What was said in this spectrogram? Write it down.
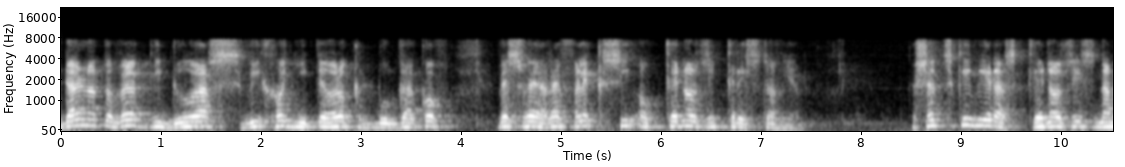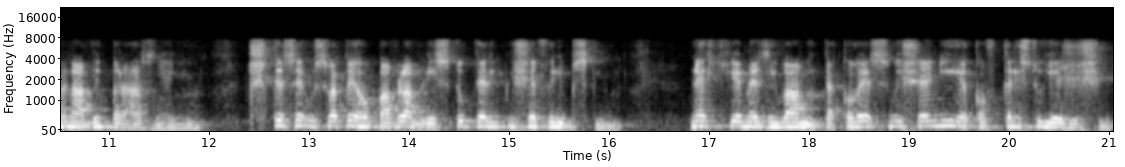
Dal na to velký důraz východní teolog Bulgakov ve své reflexi o kenozi Kristově. Řecký výraz kenozi znamená vyprázdnění. Čte se u svatého Pavla v listu, který píše Filipským. Nechť je mezi vámi takové smyšlení, jako v Kristu Ježíši.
